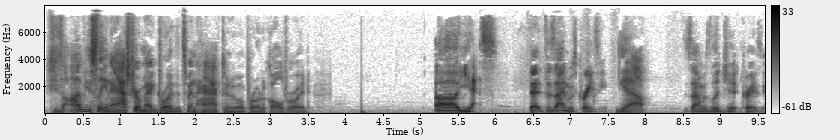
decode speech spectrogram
She's obviously an astromech droid that's been hacked into a protocol droid. Uh, yes. That design was crazy. Yeah, Design was legit crazy.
